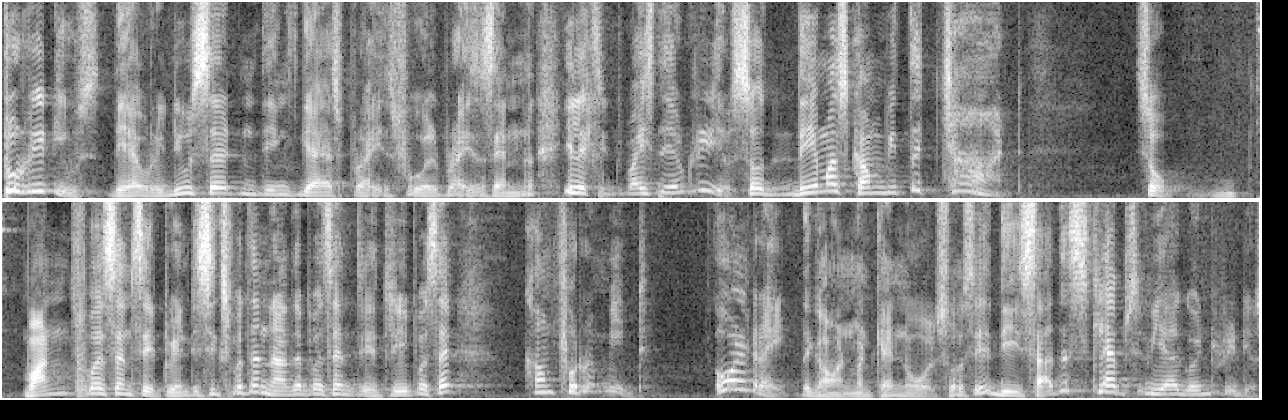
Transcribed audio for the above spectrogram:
to reduce. They have reduced certain things, gas price, fuel prices and electricity price, they have reduced. So they must come with a chart. So one person say 26%, another person say 3%, come for a mid. All right, the government can also say these are the slabs we are going to reduce.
